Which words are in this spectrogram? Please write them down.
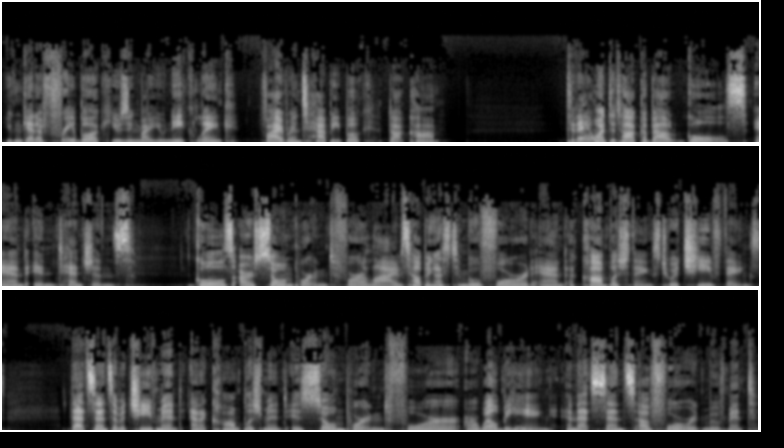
You can get a free book using my unique link, vibranthappybook.com. Today I want to talk about goals and intentions. Goals are so important for our lives, helping us to move forward and accomplish things, to achieve things. That sense of achievement and accomplishment is so important for our well being and that sense of forward movement.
